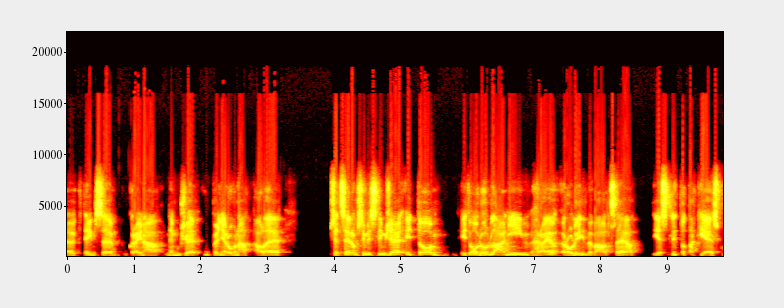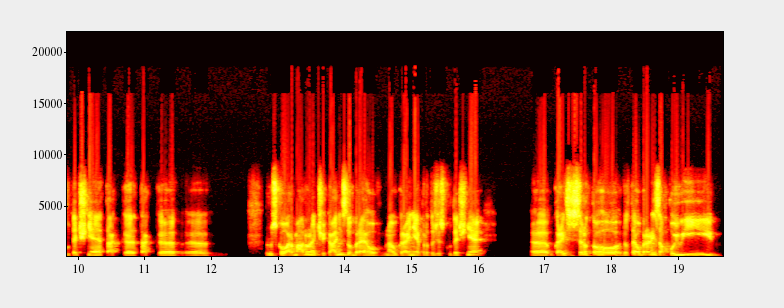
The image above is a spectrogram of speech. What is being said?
eh, kterým se Ukrajina nemůže úplně rovnat, ale přece jenom si myslím, že i to, i to odhodlání hraje roli ve válce a jestli to tak je skutečně, tak, tak uh, ruskou armádu nečeká nic dobrého na Ukrajině, protože skutečně Ukrajinci se do, toho, do té obrany zapojují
